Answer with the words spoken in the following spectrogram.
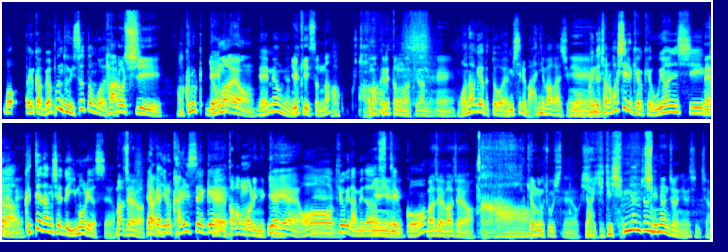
뭐, 그러니까 몇 분 더 있었던 것 같아요. 바로 씨. 아, 그렇게. 네 영화 명- 형. 네 명이었나? 이렇게 있었나? 아, 아마 그랬던 것 같긴 하네. 예. 워낙에 또 MC를 많이 봐가지고. 예. 근데 저는 확실히 기억해요. 우연 씨가 네네네. 그때 당시에도 이 머리였어요. 맞아요. 약간 딱 이런 갈색의. 예, 더벅머리 느낌. 예, 예. 어, 예. 기억이 납니다. 예, 수트 예. 입고. 맞아요, 맞아요. 아. 기억력 좋으시네요, 역시. 야, 이게 10년 전에. 10년 전이에요, 진짜.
